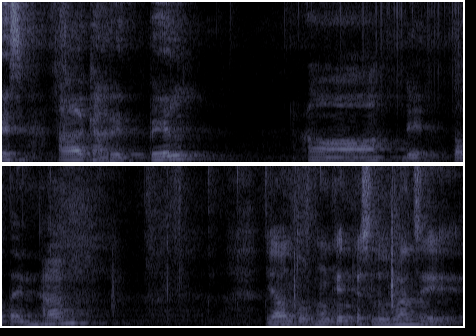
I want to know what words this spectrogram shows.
wes. Uh, Gareth Bale uh, di Tottenham Ya untuk mungkin keseluruhan sih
